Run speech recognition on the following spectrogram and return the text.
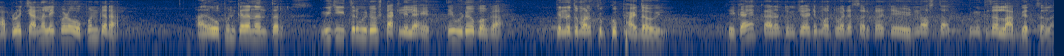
आपलं चॅनल एक वेळा ओपन करा. आणि ओपन केल्यानंतर मी जे इतर व्हिडिओज टाकलेले आहेत ते व्हिडिओ बघा. त्यानं तुम्हाला खूप खूप फायदा होईल. ठीक आहे? कारण तुमच्यासाठी महत्त्वाच्या सरकारच्या योजना असतात तुम्ही त्याचा लाभ घेत चला.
